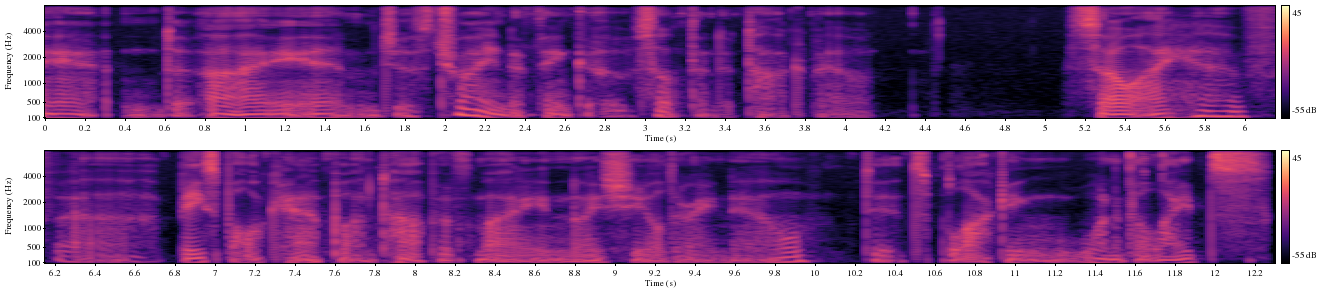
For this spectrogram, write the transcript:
And I am just trying to think of something to talk about. So I have a baseball cap on top of my noise shield right now. It's blocking one of the lights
